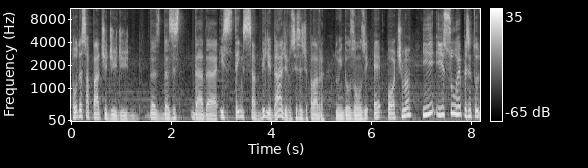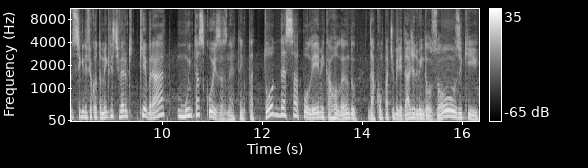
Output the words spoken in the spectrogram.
toda essa parte de, de das, das, da, da extensibilidade, não sei se essa palavra, do Windows 11 é ótima. E isso representou, significou também que eles tiveram que quebrar muitas coisas, né? Tem tá toda essa polêmica rolando da compatibilidade do Windows 11, que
